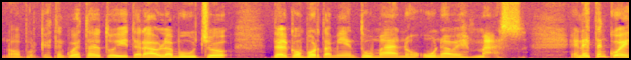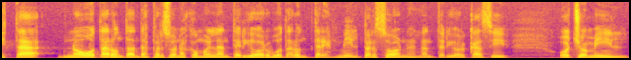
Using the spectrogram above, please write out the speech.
¿no? Porque esta encuesta de Twitter habla mucho del comportamiento humano una vez más. En esta encuesta no votaron tantas personas como en la anterior, votaron 3.000 personas, la anterior casi 8.000.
